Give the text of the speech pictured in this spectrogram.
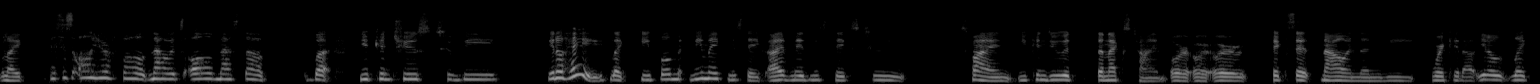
like this is all your fault. Now it's all messed up. But you can choose to be you know hey like people we make mistakes. I've made mistakes too. It's fine. You can do it the next time or or, or fix it now and then we work it out. You know like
